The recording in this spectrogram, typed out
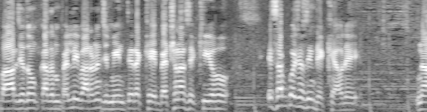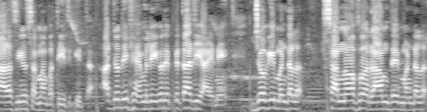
ਵਾਰ ਜਦੋਂ ਕਦਮ ਪਹਿਲੀ ਵਾਰ ਉਹਨੇ ਜ਼ਮੀਨ ਤੇ ਰੱਖੇ, ਬੈਠਣਾ ਸਿੱਖੀ ਉਹ, ਇਹ ਸਭ ਕੁਝ ਅਸੀਂ ਦੇਖਿਆ ਉਹਦੇ ਨਾਲ ਅਸੀਂ ਉਹ ਸਮਾਂ ਬਤੀਤ ਕੀਤਾ। ਅੱਜ ਉਹਦੀ ਫੈਮਿਲੀ ਉਹਦੇ ਪਿਤਾ ਜੀ ਆਏ ਨੇ, ਜੋਗੀ ਮੰਡਲ ਸਨ of ਰਾਮਦੇਵ ਮੰਡਲ,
